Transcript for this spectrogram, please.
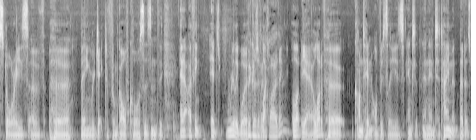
stories of her being rejected from golf courses and th- and I think it's really worth Because of her clothing? A lot, yeah, a lot of her content obviously is enter- an entertainment, but it's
